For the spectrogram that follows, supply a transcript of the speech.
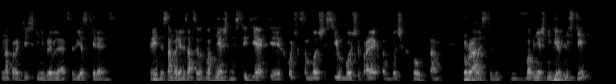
она практически не проявляется, вес теряется. Третье – самореализация вот во внешней среде, где хочется больше сил, больше проектов, больше какого-то там, ну, радости во внешний мир нести.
